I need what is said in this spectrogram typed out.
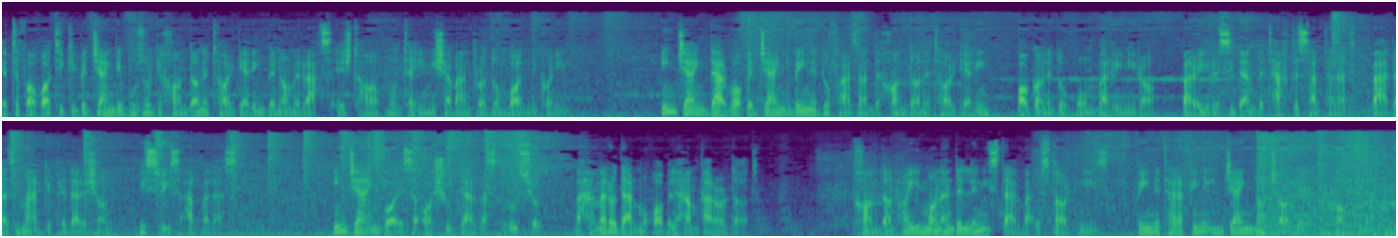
اتفاقاتی که به جنگ بزرگ خاندان تارگرین به نام رقص اشتها منتهی می شوند را دنبال می کنیم. این جنگ در واقع جنگ بین دو فرزند خاندان تارگرین، آگان دوم و رینی را برای رسیدن به تخت سلطنت بعد از مرگ پدرشان ویسریس اول است. این جنگ باعث آشوب در وستروس شد و همه را در مقابل هم قرار داد. خاندانهایی مانند لنیستر و استارک نیز بین طرفین این جنگ ناچار به انتخاب بودند.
